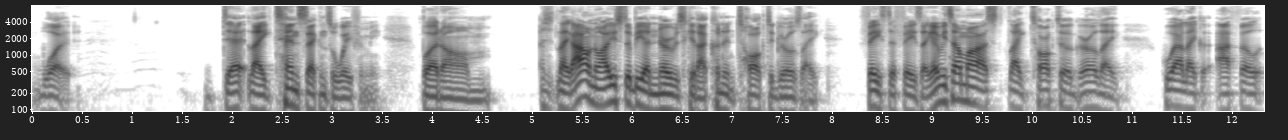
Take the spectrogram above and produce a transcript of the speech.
what de- like 10 seconds away from me. But um like I don't know, I used to be a nervous kid. I couldn't talk to girls like face to face. Like every time I like talked to a girl like who I like I felt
